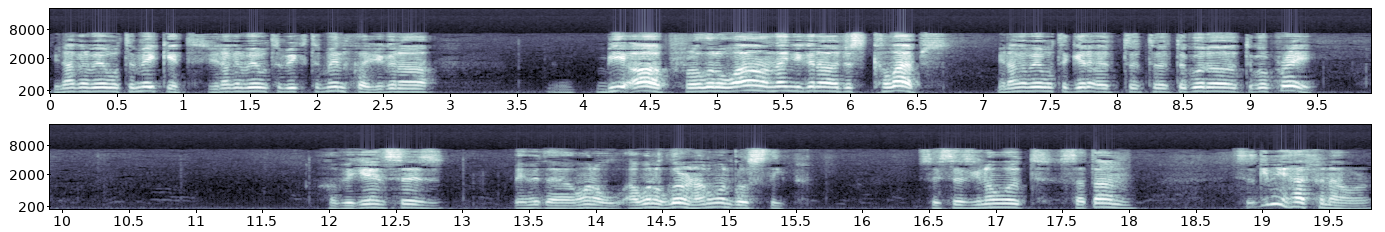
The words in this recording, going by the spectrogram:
You're not going to be able to make it. You're not going to be able to make it to mincha. You're going to be up for a little while and then you're going to just collapse. You're not going to be able to get uh, to, to, to go to, to go pray. Rav Yagen says, I want to I want to learn. I don't want to go sleep. So he says, you know what, Satan, he says, give me half an hour.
